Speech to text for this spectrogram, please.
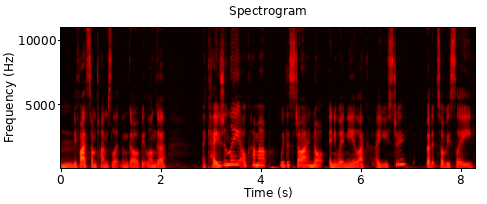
mm. if I sometimes let them go a bit longer occasionally I'll come up with a sty, not anywhere near like I used to, but it's obviously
